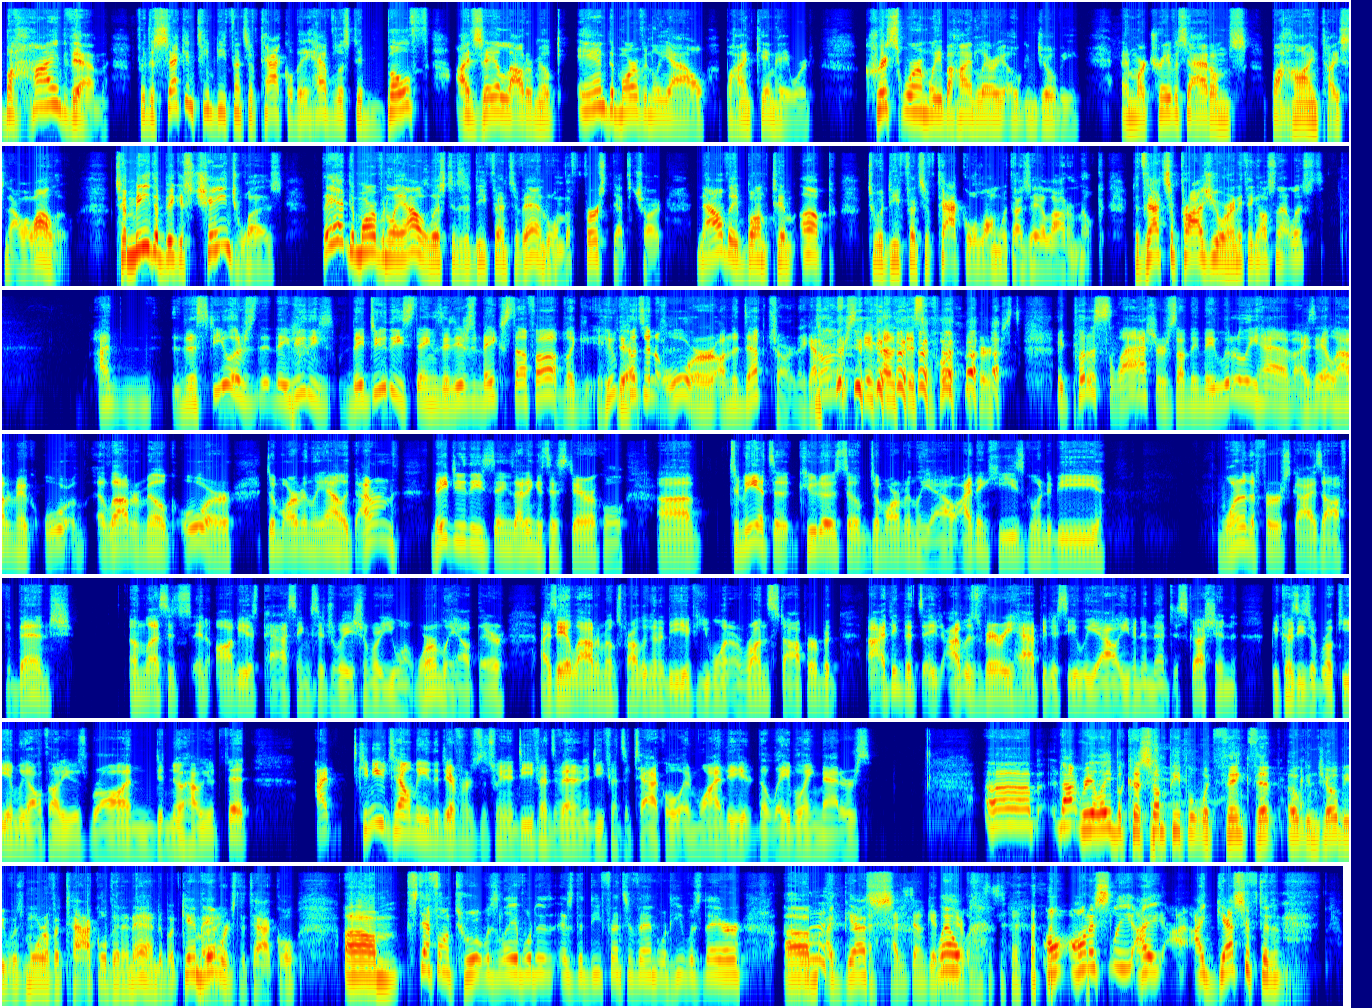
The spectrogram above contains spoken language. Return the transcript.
Behind them, for the second team defensive tackle, they have listed both Isaiah Loudermilk and DeMarvin Leal behind Cam Heyward, Chris Wormley behind Larry Ogunjobi, and Montravius Adams behind Tyson Alualu. To me, the biggest change was they had DeMarvin Leal listed as a defensive end on the first depth chart. Now they bumped him up to a defensive tackle along with Isaiah Loudermilk. Did that surprise you or anything else on that list? I the Steelers they do these they do these things they just make stuff up. Like who Yeah. puts an or on the depth chart? Like I don't understand how this works. Like put a slash or something. They literally have Isaiah Loudermilk or uh, Loudermilk or DeMarvin Leal. Like I don't they do these things. I think it's hysterical. Uh to me, it's a kudos to DeMarvin Leal. I think he's going to be one of the first guys off the bench unless it's an obvious passing situation where you want Wormley out there. Isaiah Loudermilk's probably going to be if you want a run stopper, but I think that's a, I was very happy to see Leal even in that discussion because he's a rookie and we all thought he was raw and didn't know how he would fit. I can you tell me the difference between a defensive end and a defensive tackle and why the the labeling matters? Uh, not really, because some people would think that Ogunjobi was more of a tackle than an end, but Cam Right. Heyward's the tackle. Um, Stephon Tuitt was labeled as, the defensive end when he was there. Um, I guess. I just don't get well, the difference. Honestly, I I- I guess if the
